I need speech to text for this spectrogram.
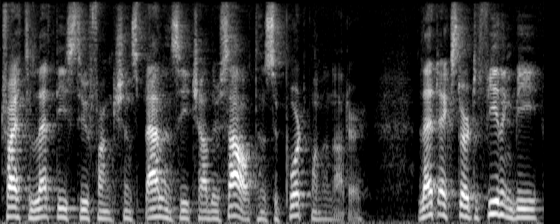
Try to let these two functions balance each other's out and support one another. Let extroverted feeling be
